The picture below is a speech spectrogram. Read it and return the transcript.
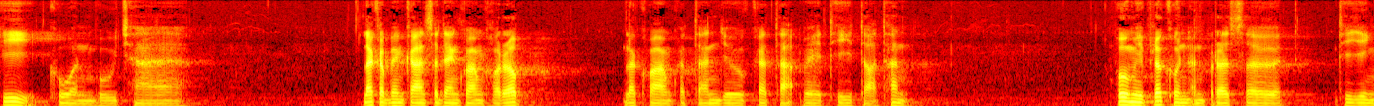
ที่ควรบูชา และก็เป็นการแสดงความเคารพ และความกตัญญูกะตะเวทีต่อท่าน ผู้มีพระคุณอันประเสริฐที่ยิ่ง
